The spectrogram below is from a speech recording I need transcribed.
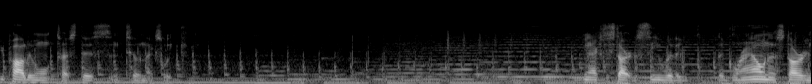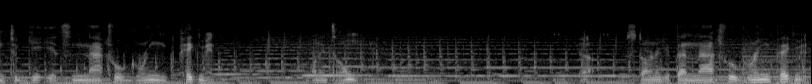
you probably won't touch this until next week. You can actually start to see where the, the ground is starting to get its natural green pigment on its own. Yeah, starting to get that natural green pigment.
